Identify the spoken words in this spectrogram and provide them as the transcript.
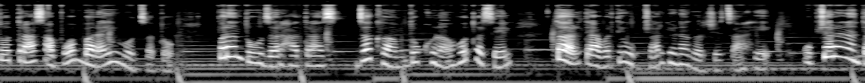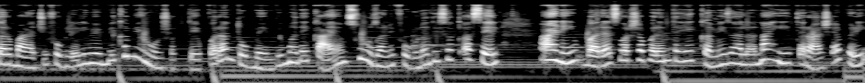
तो त्रास आपोआप बराही होत जातो. परंतु जर हा त्रास जखम दुखणं होत असेल तर त्यावरती उपचार घेणं गरजेचं आहे. उपचारानंतर बाळाची फुगलेली बेंबी कमी होऊ शकते परंतु बेंबीमध्ये कायम सूज आणि फुगणं दिसत असेल आणि बऱ्याच वर्षापर्यंत हे कमी झालं नाही तर अशा वेळी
